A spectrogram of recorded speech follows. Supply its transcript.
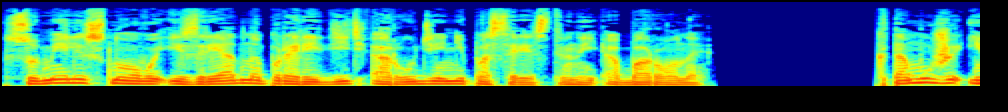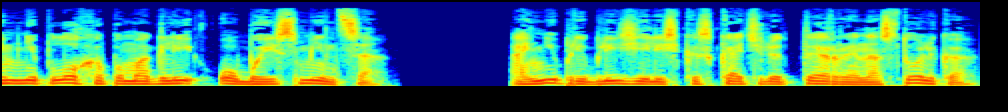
сумели снова изрядно проредить орудия непосредственной обороны. К тому же им неплохо помогли оба эсминца. Они приблизились к искателю Терры настолько,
